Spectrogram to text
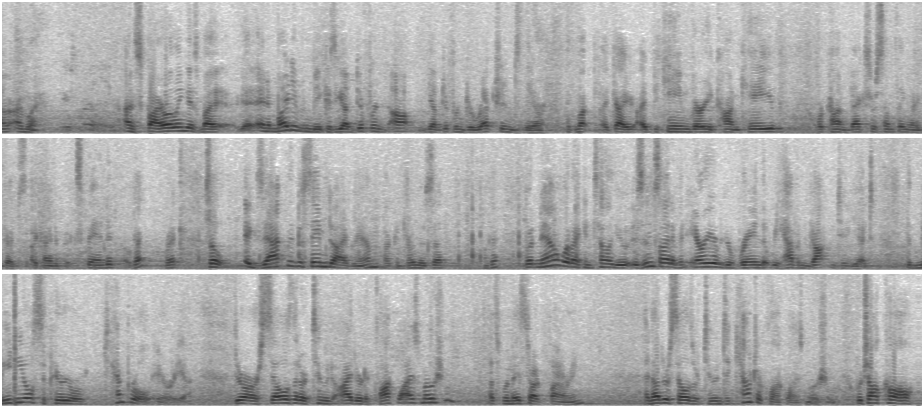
I'm, I'm, You're spiraling. I'm spiraling is my, and it might even be because you have different, uh, you have different directions there. Like, my, like I, I became very concave or convex or something. Like I, I kind of expanded. Okay, right. So exactly the same diagram. I can turn this up. Okay. But now what I can tell you is inside of an area of your brain that we haven't gotten to yet, the medial superior temporal area. There are cells that are tuned either to clockwise motion. That's when they start firing and other cells are tuned to counterclockwise motion, which I'll call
